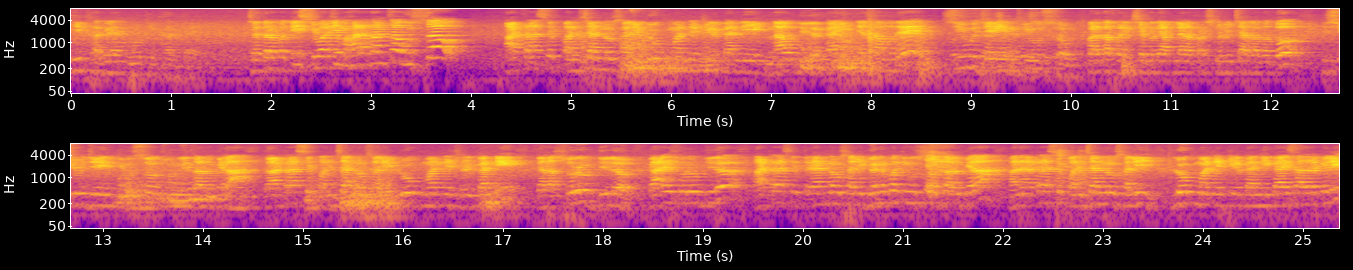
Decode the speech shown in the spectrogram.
ही सगळ्यात मोठी खंत आहे. छत्रपती शिवाजी महाराजांचा उत्सव. अठराशे पंच्याण्णव साली लोकमान्य टिळकांनी एक नाव दिलं. काय इतिहासामध्ये? शिवजयंती उत्सव स्पर्धा परीक्षेमध्ये आपल्याला प्रश्न विचारला जातो की शिवजयंती उत्सव तुम्ही चालू केला अठराशे पंच्याण्णव साली लोकमान्य टिळकांनी त्याला स्वरूप दिलं. काय स्वरूप दिलं? अठराशे त्र्याण्णव साली गणपती उत्सव चालू केला आणि अठराशे पंच्याण्णव साली लोकमान्य टिळकांनी काय साजरा केली?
